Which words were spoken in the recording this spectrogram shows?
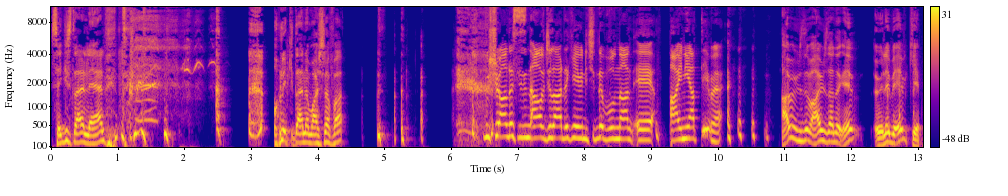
8 tane leğen. 12 tane maşrafa. Bu şu anda sizin avcılardaki evin içinde bulunan e, ayniyat değil mi? Abi bizim abimizlerdeki ev öyle bir ev ki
